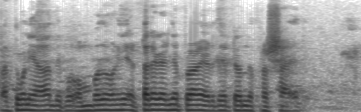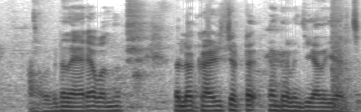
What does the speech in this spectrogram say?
പത്ത് മണിയാകുന്ന ഇപ്പോൾ ഒമ്പത് മണി എട്ടര കഴിഞ്ഞപ്പോഴാണ് എഴുന്നേറ്റ് ഒന്ന് ഫ്രഷായത് അപ്പോൾ പിന്നെ നേരെ വന്ന് എല്ലാം കഴിച്ചിട്ട് എന്തെങ്കിലും ചെയ്യാമെന്ന് വിചാരിച്ചു.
